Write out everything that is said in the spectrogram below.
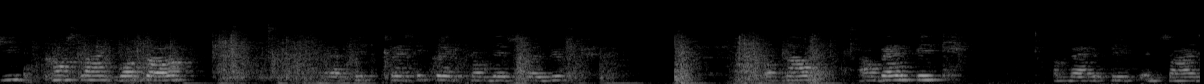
cheap, cost like one dollar. A plastic bag from this uh, Jysk. But now I'm very big. I'm very big in size.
